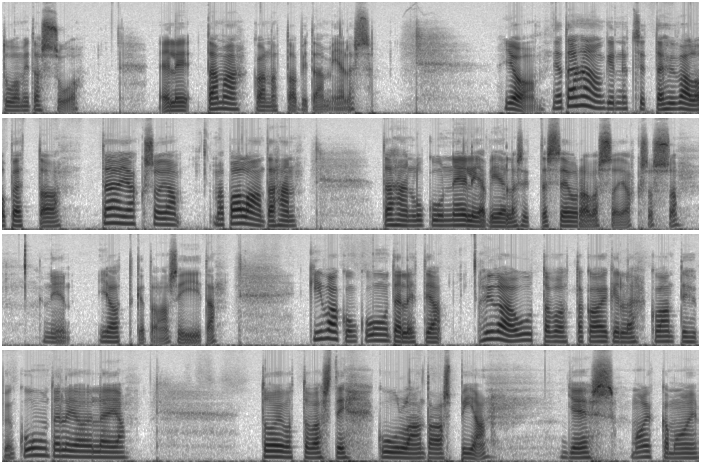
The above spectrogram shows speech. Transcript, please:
tuomita sua. Eli tämä kannattaa pitää mielessä. Joo, ja tähän onkin nyt sitten hyvä lopettaa tämä jakso, ja mä palaan tähän, tähän lukuun neljä vielä sitten seuraavassa jaksossa, niin jatketaan siitä. Kiva kun kuuntelit ja hyvää uutta vuotta kaikille kvanttihypyn kuuntelijoille ja toivottavasti kuullaan taas pian. Yes, moikka moi!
